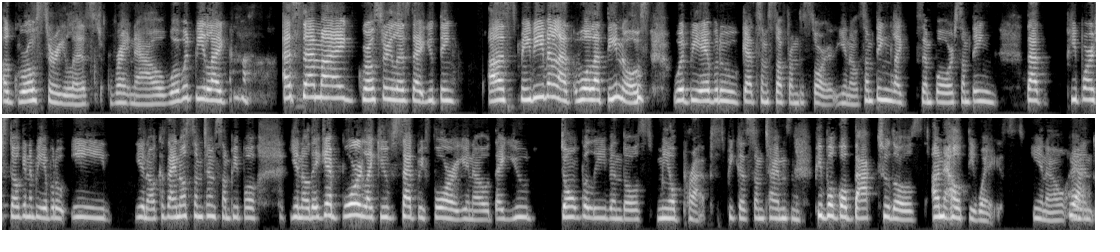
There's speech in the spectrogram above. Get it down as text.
a grocery list right now what would be like a semi grocery list that you think us, maybe even Lat- well Latinos would be able to get some stuff from the store. You know, something like simple or something that people are still going to be able to eat. You know, because I know sometimes some people, you know, they get bored, like you've said before. You know that you don't believe in those meal preps because sometimes mm-hmm. people go back to those unhealthy ways. You know, yeah. and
